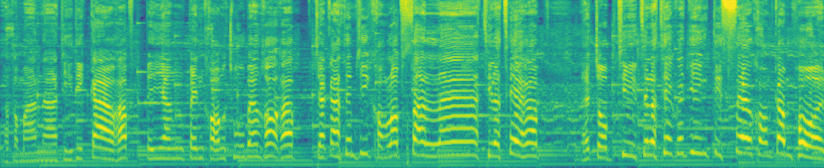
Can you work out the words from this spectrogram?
แล้วก็มานาทีที่ 9 ครับ เป็นยังเป็นของทูแบงคอกครับ จากการเต็มที่ของล็อบสันและธีรเทพครับ และจบที่ธีรเทพก็ยิงติดเซลของกำพล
